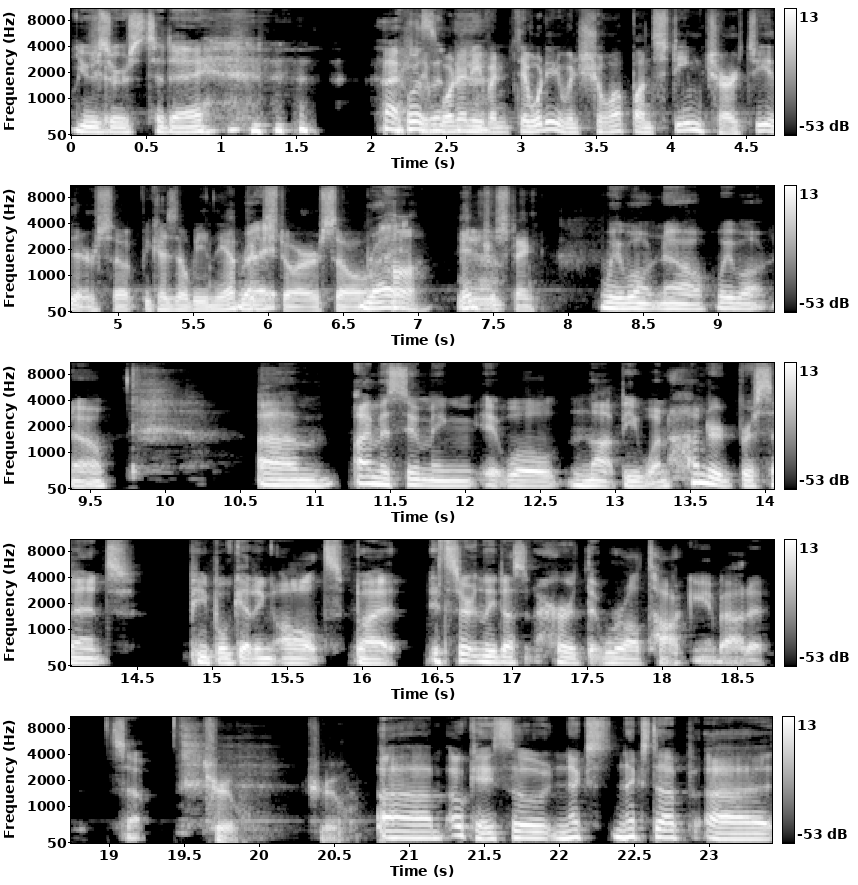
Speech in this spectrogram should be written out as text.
users today i They wasn't wouldn't even they wouldn't even show up on Steam charts either. So because they'll be in the Epic Right. Store. So Right. huh, Yeah. interesting. We won't know. We won't know. Um, I'm assuming it will not be 100% people getting alts, but it certainly doesn't hurt that we're all talking about it. So, True. True. um, okay. So next, next up, uh,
